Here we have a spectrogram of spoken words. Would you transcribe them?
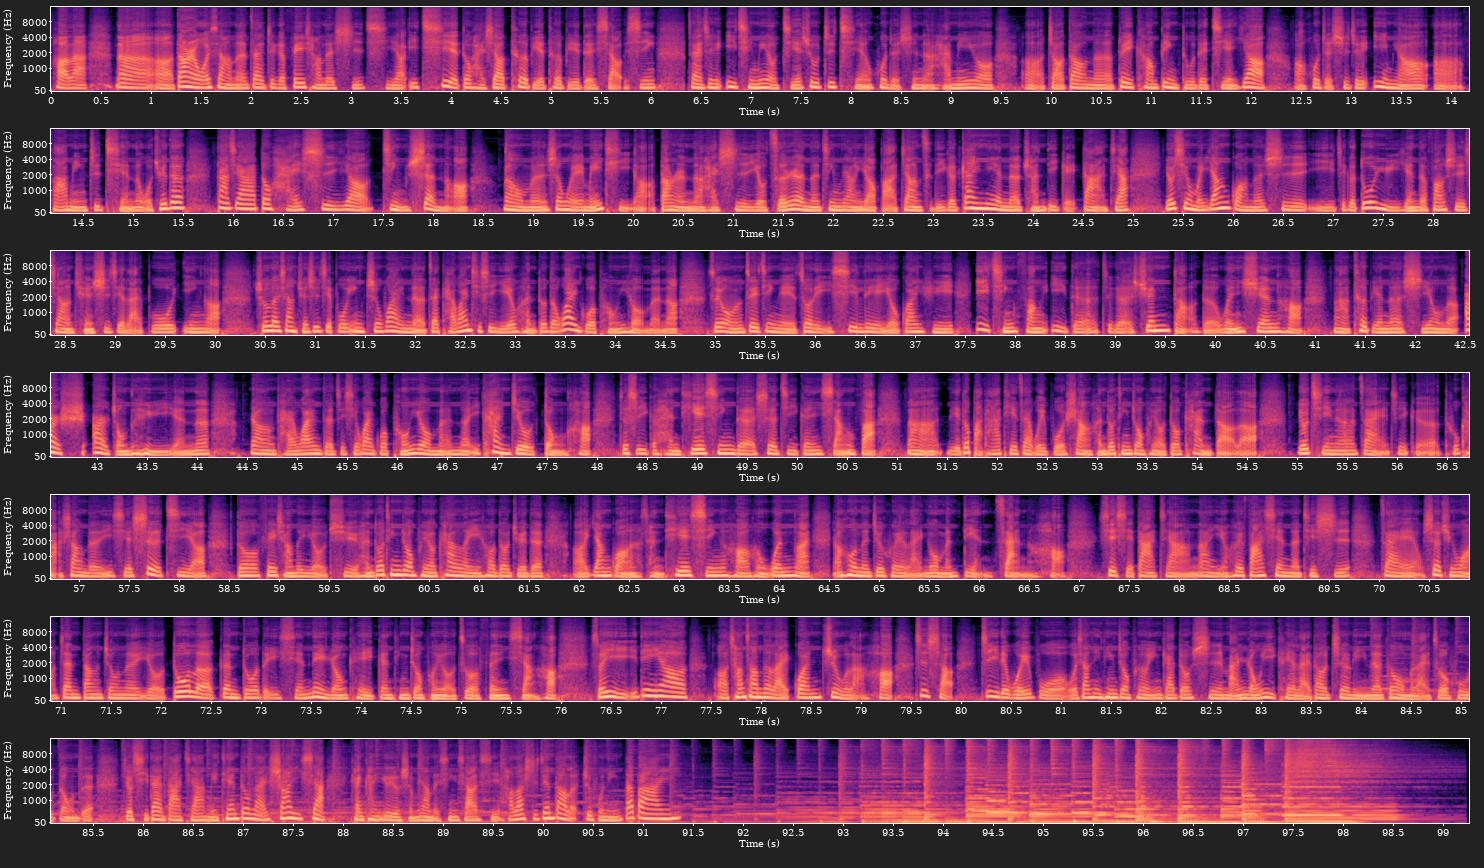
好啦，那呃，当然，我想呢，在这个非常的时期啊，一切都还是要特别特别的小心。在这个疫情没有结束之前，或者是呢还没有呃找到呢对抗病毒的解药啊，或者是这个疫苗呃发明之前呢，我觉得大家都还是要谨慎啊。那我们身为媒体啊，当然呢还是有责任呢，尽量要把这样子的一个概念呢传递给大家。尤其我们央广呢是以这个多语言的方式向全世界来播音啊。除了向全世界播音之外呢，在台湾其实也有很多的外国朋友们呢，所以我们最近呢也做了一系列有关于疫情防疫的这个宣导的文宣哈。那特别呢使用了二十二种的语言呢，让台湾的这些外国朋友们呢一看就懂哈。这是一个。很贴心的设计跟想法，那也都把它贴在微博上，很多听众朋友都看到了。尤其呢，在这个图卡上的一些设计啊，都非常的有趣。很多听众朋友看了以后都觉得啊，央广很贴心哈，很温暖。然后呢，就会来给我们点赞好，谢谢大家。那也会发现呢，其实，在社群网站当中呢，有多了更多的一些内容可以跟听听众朋友做分享哈。所以一定要呃，常常的来关。注啦哈。至少志毅的微博，我相信听众朋友应该都是蛮容易可以来到这里呢，跟我们来做互动的。就期待大家每天都来刷一下，看看又有什么样的新消息。好了，时间到了，祝福您，拜拜。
